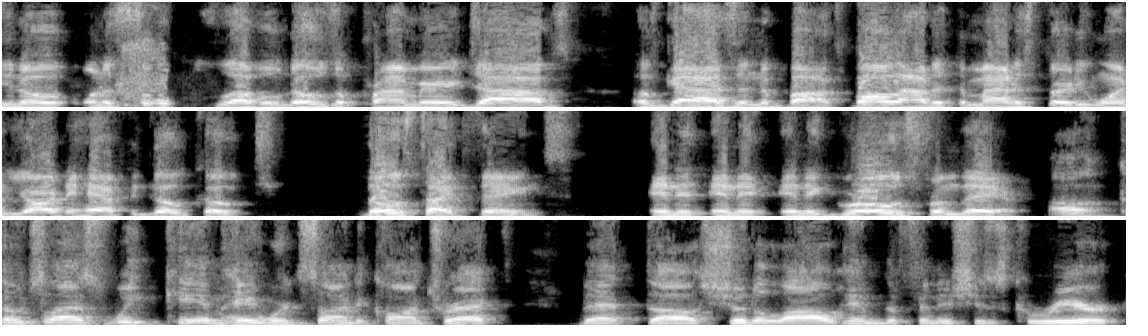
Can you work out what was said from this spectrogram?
you know, on a surface level, those are primary jobs of guys in the box. Ball out at the minus 31 yard and a half to go, coach. Those type things. And it, and it, and it grows from there. Uh, coach, last week Cam Heyward signed a contract that uh, should allow him to finish his career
